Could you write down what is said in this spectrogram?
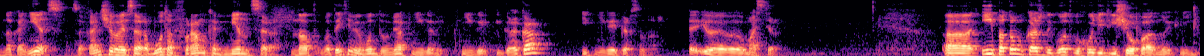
наконец, заканчивается работа Франка Менцера над вот этими вот двумя книгами. Книгой игрока и книгой персонажа, э, э, мастера. А, и потом каждый год выходит еще по одной книге.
